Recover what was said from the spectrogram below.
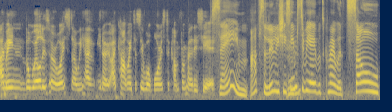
I mean, the world is her oyster. We have, you know, I can't wait to see what more is to come from her this year. Same, absolutely. She seems Mhm. to be able to come out with so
